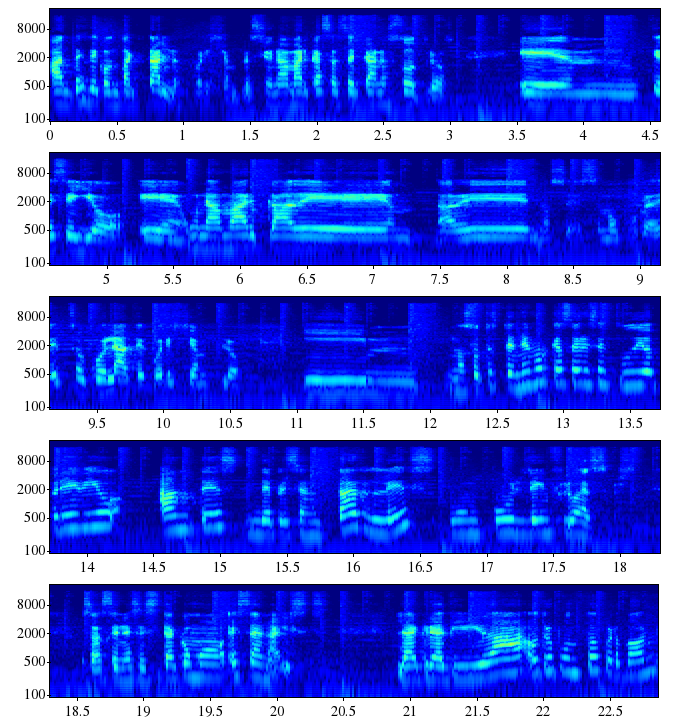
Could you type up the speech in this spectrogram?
antes de contactarlos, por ejemplo. Si una marca se acerca a nosotros, eh, qué sé yo, eh, una marca de, a ver, no sé, se me ocurre, de chocolate, por ejemplo. Y mm, nosotros tenemos que hacer ese estudio previo antes de presentarles un pool de influencers. O sea, se necesita como ese análisis. La creatividad, otro punto, perdón,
